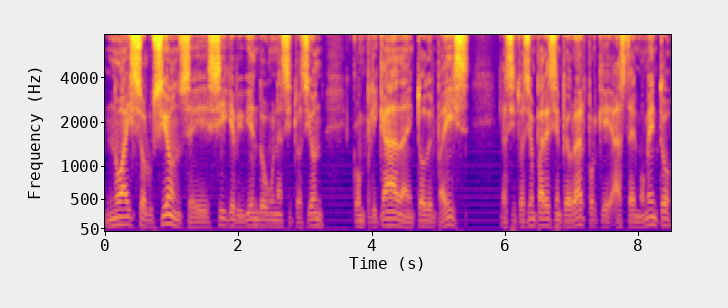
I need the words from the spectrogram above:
no hay solución, se sigue viviendo una situación complicada en todo el país. La situación parece empeorar porque hasta el momento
